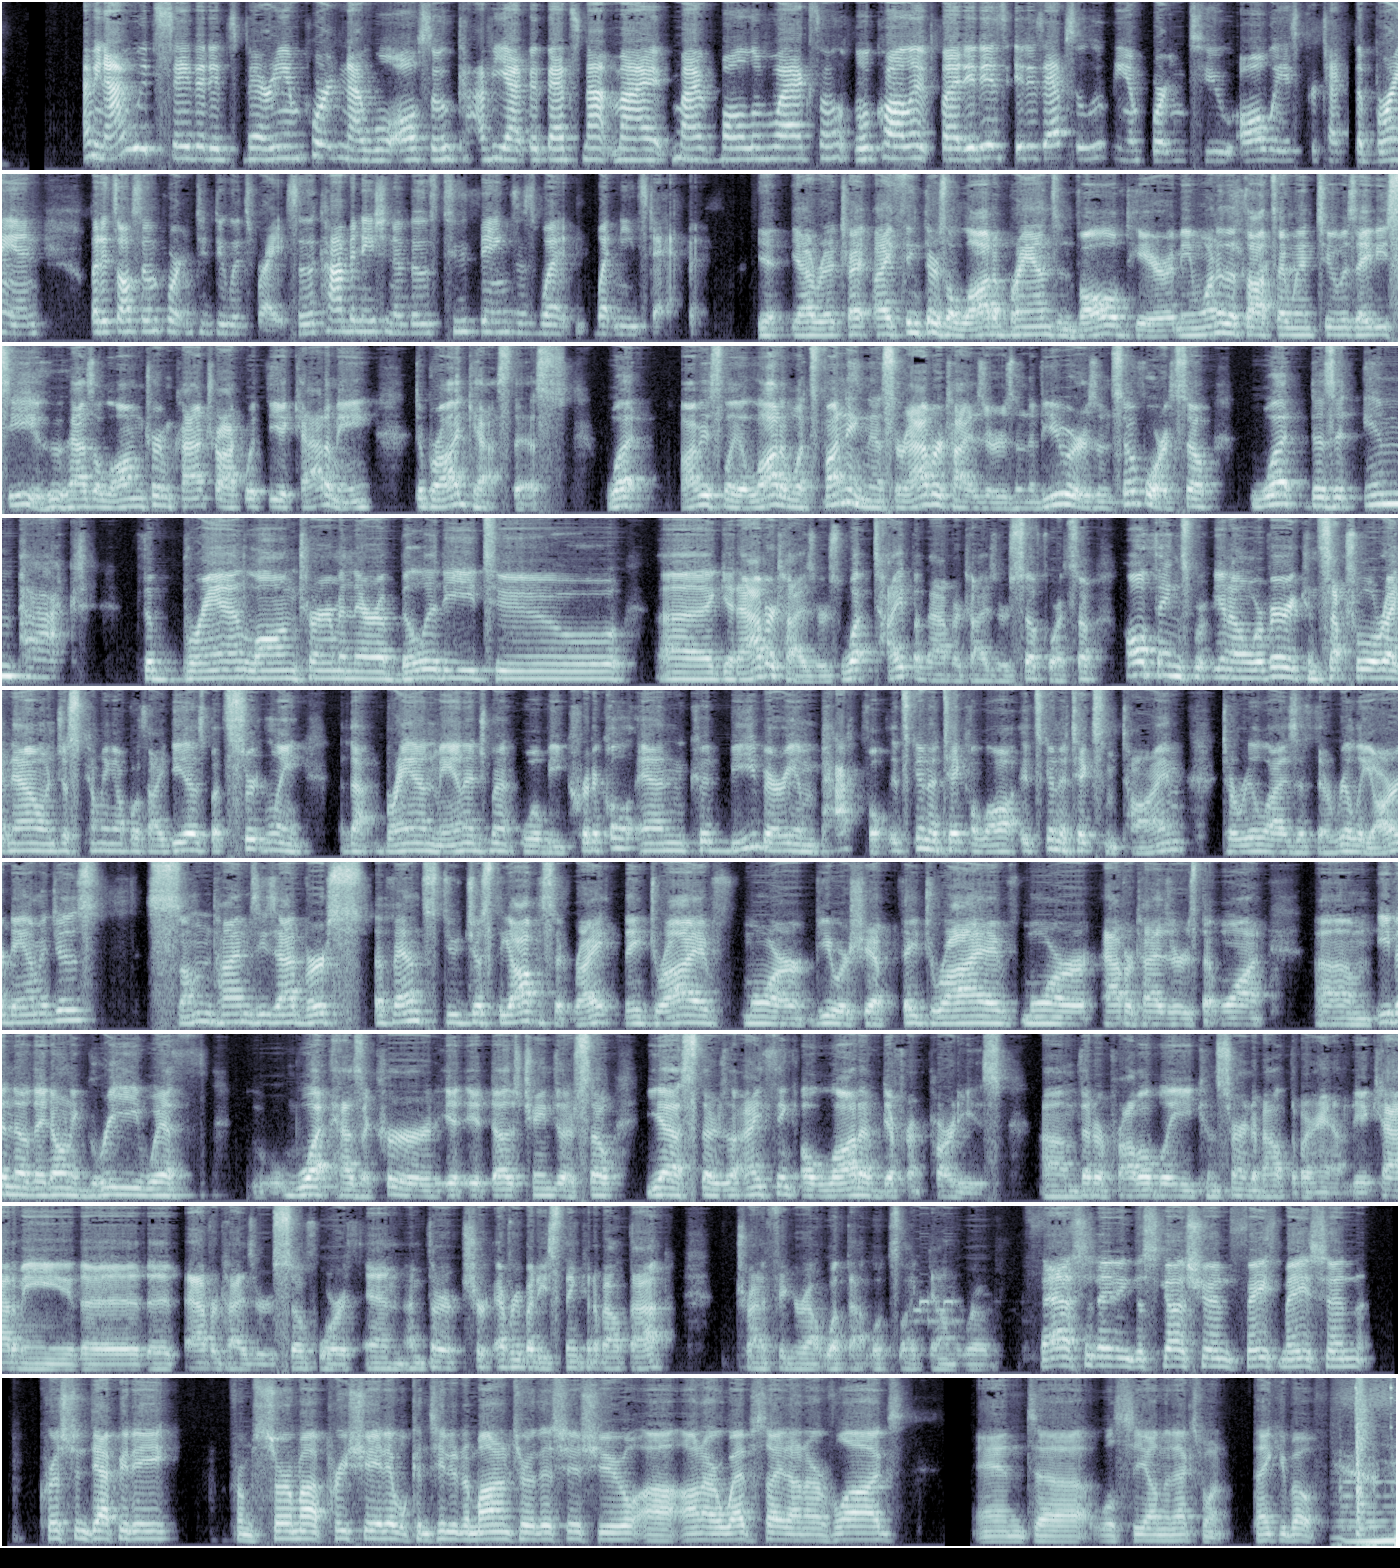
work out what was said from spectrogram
I mean, I would say that it's very important. I will also caveat that that's not my my ball of wax, we'll call it, but it is it is absolutely important to always protect the brand, but it's also important to do what's right. So the combination of those two things is what what needs to happen. Yeah, yeah, Rich. I, I think there's a lot of brands involved here. I mean, one of the thoughts I went to was ABC, who has a long-term contract with the Academy to broadcast this. What obviously a lot of what's funding this are advertisers and the viewers and so forth. So what does it impact the brand long term and their ability to uh, get advertisers? What type of advertisers, so forth. So all things, you know, we're very conceptual right now and just coming up with ideas, but certainly that brand management will be critical and could be very impactful. It's going to take a lot. It's going to take some time to realize if there really are damages sometimes these adverse events do just the opposite, right? They drive more viewership. They drive more advertisers that want, um, even though they don't agree with what has occurred, it, it does change there. So yes, there's, I think, a lot of different parties um, that are probably concerned about the brand, the academy, the, the advertisers, so forth. And I'm th- sure everybody's thinking about that, trying to figure out what that looks like down the road. Fascinating discussion. Faith Mason, Christian Deputy from SERMA. Appreciate it. We'll continue to monitor this issue uh, on our website, on our vlogs, and uh, we'll see you on the next one. Thank you both.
